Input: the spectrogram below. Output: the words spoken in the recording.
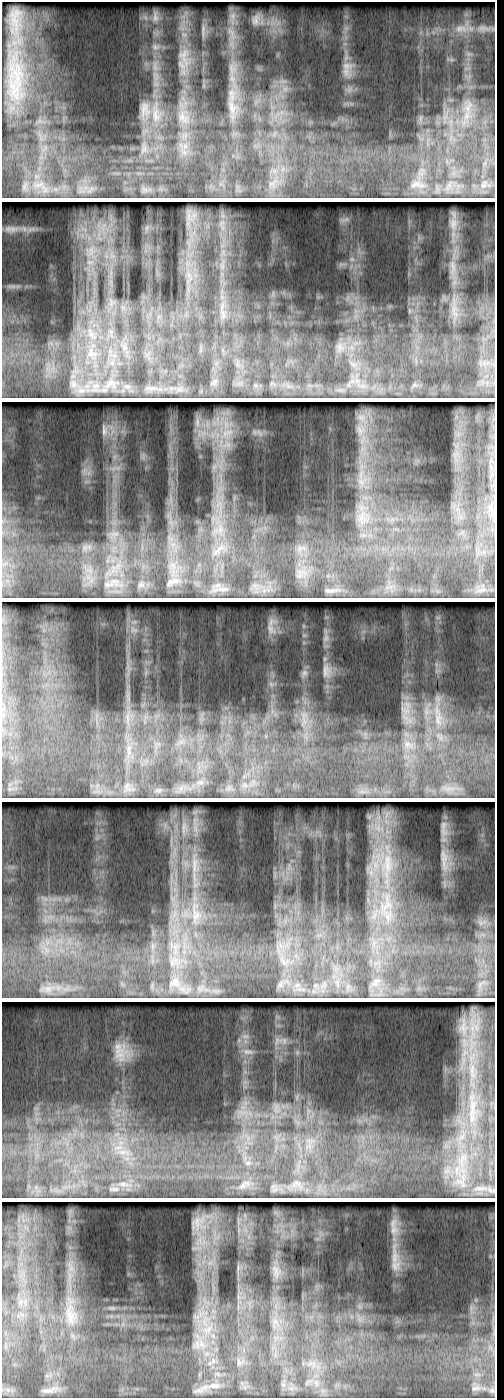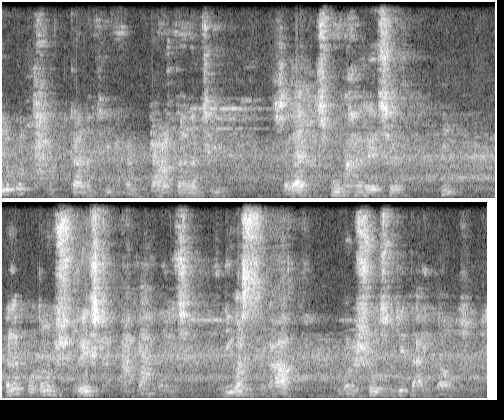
સમય એ લોકો પોતે જે ક્ષેત્રમાં છે એમાં આપવાનો હોય. મોજ મજાનો સમય. આપણને એમ લાગે જે લોકો દસથી પાંચ કામ કરતા હોય એ લોકોને કે ભાઈ આ લોકોને તો મજા જ મજા છે. ના. આપણા કરતાં અનેક ગણું આકરું જીવન એ લોકો જીવે છે અને મને ખરી પ્રેરણા એ લોકોનામાંથી મળે છે. હું હું થાકી જવું કે કંટાળી જવું ત્યારે મને આ બધા જ લોકો હા મને પ્રેરણા આપે કે યાર તું યાર કઈ વાડીનો મોડો યાર? આ જે બધી હસ્તીઓ છે એ લોકો કઈ કક્ષાનું કામ કરે છે? તો એ લોકો થાકતા નથી કંટાળતા નથી સદાય હસમુખા રહે છે? અને પોતાનું શ્રેષ્ઠ આપા કરે છે. દિવસ રાત વર્ષો સુધી દાયકાઓ સુધી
